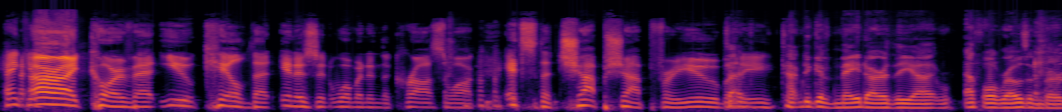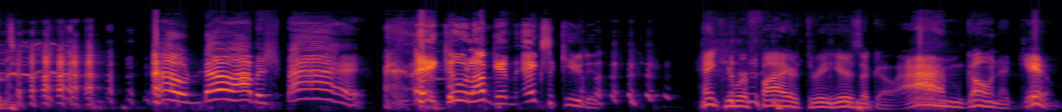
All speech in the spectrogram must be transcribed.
Hank, you, All right, Corvette, you killed that innocent woman in the crosswalk. it's the chop shop for you, buddy. Time, time to give Madar the uh, Ethel Rosenberg. oh no, I'm a spy. hey, cool, I'm getting executed. Hank, you were fired three years ago. I'm going to get him.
